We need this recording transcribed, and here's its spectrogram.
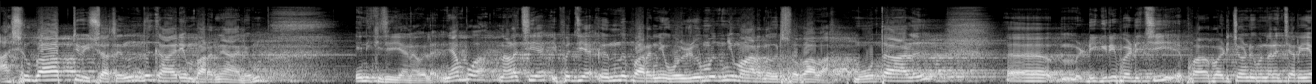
അശുഭാപ്തി വിശ്വാസം എന്ത് കാര്യം പറഞ്ഞാലും എനിക്ക് ചെയ്യാനാവില്ല. ഞാൻ പോവാ നാളെ ചെയ്യാം ഇപ്പം ചെയ്യാം എന്ന് പറഞ്ഞ് ഒഴുമുഞ്ഞു മാറുന്ന ഒരു സ്വഭാവമാണ്. മൂത്ത ആൾ ഡിഗ്രി പഠിച്ച് പഠിച്ചുകൊണ്ടിരിക്കുമ്പോൾ തന്നെ ചെറിയ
